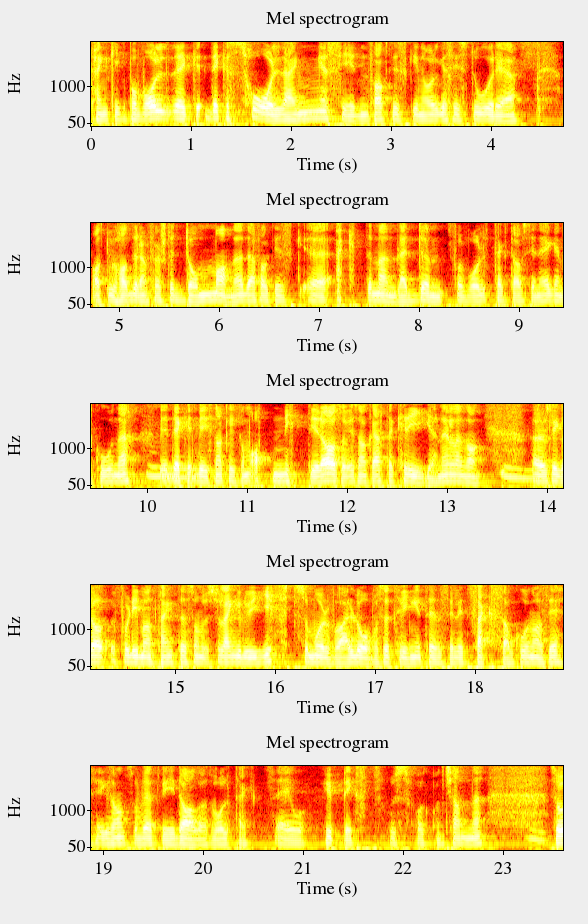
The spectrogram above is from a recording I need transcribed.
tenker ikke på vold. Det er ikke, det er ikke så lenge siden faktisk i Norges historie at du hadde de første dommene der faktisk eh, ektemenn ble dømt for voldtekt av sin egen kone. Det, det, er vi snakker ikke om 1890, da, altså vi snakker etter krigen. en eller annen gang. Eh, slik at, fordi man tenkte som, så lenge du er gift, så må du få være lov å tvinge til seg litt sex av kona si. Så vet vi i dag at voldtekt er jo hyppigst hos folk man kjenner. Så,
